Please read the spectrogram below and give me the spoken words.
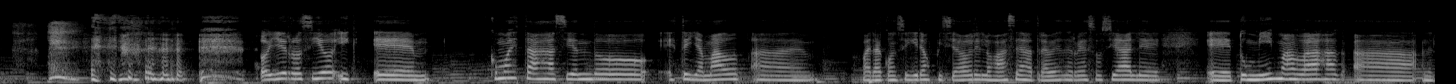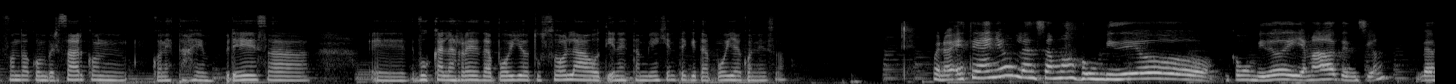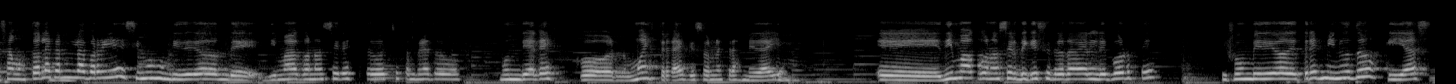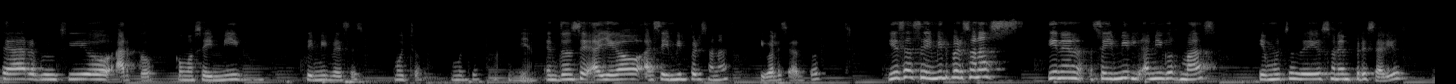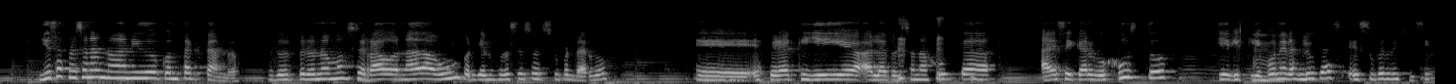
Oye, Rocío, ¿y eh, cómo estás haciendo este llamado a- para conseguir auspiciadores? ¿Los haces a través de redes sociales? Eh, ¿Tú misma vas a, a- en el fondo a conversar con, con estas empresas? Eh, ¿Buscas las redes de apoyo tú sola o tienes también gente que te apoya con eso? Bueno, este año lanzamos un video, como un video de llamada de atención. Lanzamos toda la carne en la parrilla, hicimos un video donde dimos a conocer estos ocho campeonatos mundiales con muestras, que son nuestras medallas. Eh, dimos a conocer de qué se trataba el deporte y fue un video de tres minutos que ya se ha reproducido harto, como seis mil, seis mil veces, mucho, mucho. Bien. Entonces ha llegado a 6.000 personas, igual es harto. Y esas 6.000 personas tienen 6.000 amigos más, que muchos de ellos son empresarios. Y esas personas nos han ido contactando. Entonces, pero no hemos cerrado nada aún porque el proceso es súper largo. Eh, esperar que llegue a la persona justa, a ese cargo justo, que el que Mm. pone las lucas es súper difícil.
